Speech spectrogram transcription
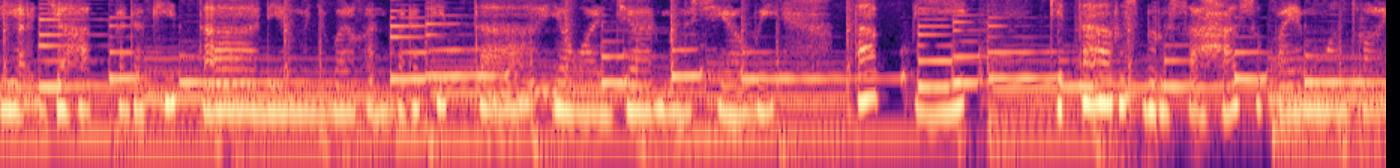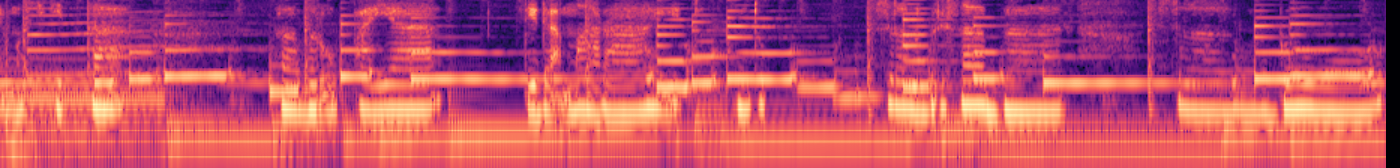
dia jahat pada kita, dia menyebalkan pada kita, ya wajar berusaha supaya mengontrol emosi kita, e, berupaya tidak marah gitu, untuk selalu bersabar, selalu legowo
